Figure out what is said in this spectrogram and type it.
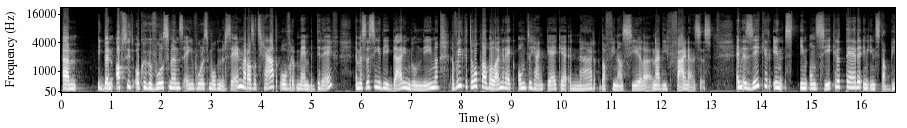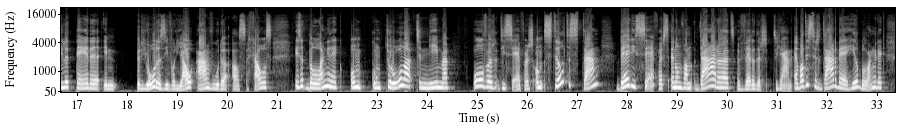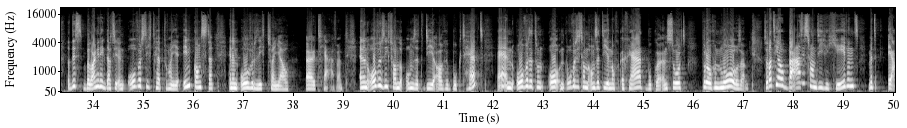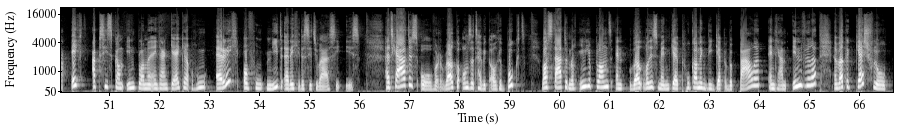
Um, ik ben absoluut ook een gevoelsmens en gevoelens mogen er zijn. Maar als het gaat over mijn bedrijf en beslissingen die ik daarin wil nemen, dan vind ik het toch ook wel belangrijk om te gaan kijken naar dat financiële, naar die finances. En zeker in, in onzekere tijden, in instabiele tijden, in periodes die voor jou aanvoeren als chaos, is het belangrijk om controle te nemen over die cijfers. Om stil te staan bij die cijfers en om van daaruit verder te gaan. En wat is er daarbij heel belangrijk? Dat is belangrijk dat je een overzicht hebt van je inkomsten en een overzicht van jouw uitgaven. En een overzicht van de omzet die je al geboekt hebt. En een overzicht van, een overzicht van de omzet die je nog gaat boeken. Een soort prognose. Zodat je op basis van die gegevens met ja, echt acties kan inplannen en gaan kijken hoe erg of hoe niet erg de situatie is. Het gaat dus over welke omzet heb ik al geboekt, wat staat er nog ingepland en wel, wat is mijn gap? Hoe kan ik die gap bepalen en gaan invullen? En welke cashflow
